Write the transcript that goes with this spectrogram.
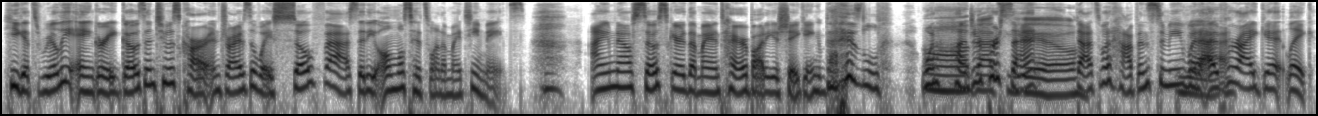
He gets really angry, goes into his car, and drives away so fast that he almost hits one of my teammates. I am now so scared that my entire body is shaking. That is 100%. that's that's what happens to me Yeah. whenever I get like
